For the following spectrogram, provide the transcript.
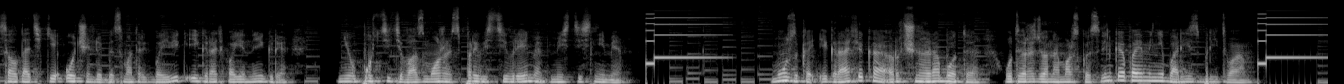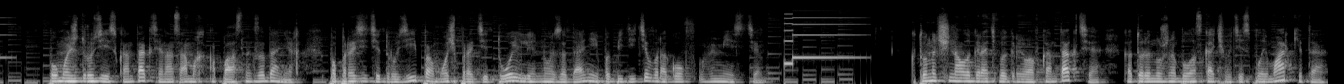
Солдатики очень любят смотреть боевик и играть в военные игры. Не упустите возможность провести время вместе с ними. Музыка и графика ручной работы, утвержденная морской свинкой по имени Борис Бритва. Помощь друзей ВКонтакте на самых опасных заданиях. Попросите друзей помочь пройти то или иное задание и победите врагов вместе. Кто начинал играть в игры во ВКонтакте, которые нужно было скачивать из Play Market,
